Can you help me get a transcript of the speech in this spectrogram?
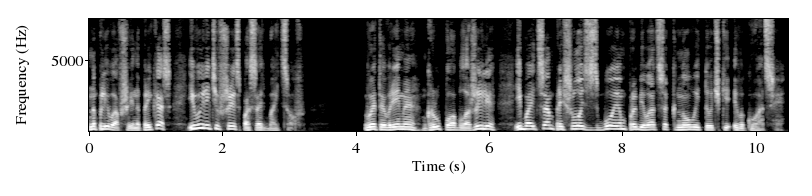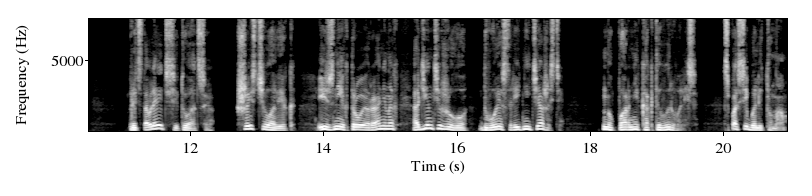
наплевавшие на приказ и вылетевшие спасать бойцов. В это время группу обложили, и бойцам пришлось с боем пробиваться к новой точке эвакуации. Представляете ситуацию? Шесть человек. Из них трое раненых, один тяжело, двое средней тяжести. Но парни как-то вырвались. Спасибо летунам.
